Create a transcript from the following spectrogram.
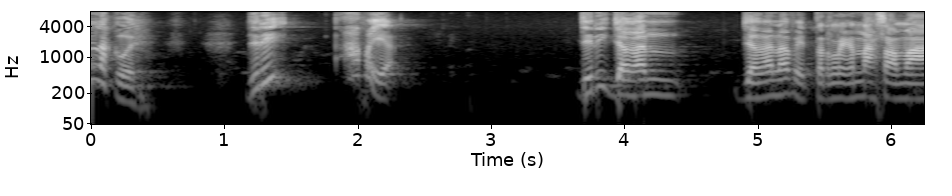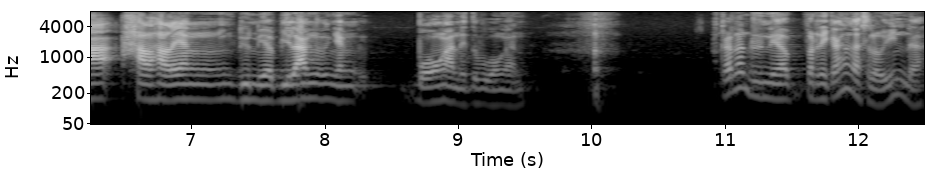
enak loh. Jadi apa ya? Jadi jangan jangan apa ya, terlena sama hal-hal yang dunia bilang yang bohongan itu bohongan. Karena dunia pernikahan nggak selalu indah.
